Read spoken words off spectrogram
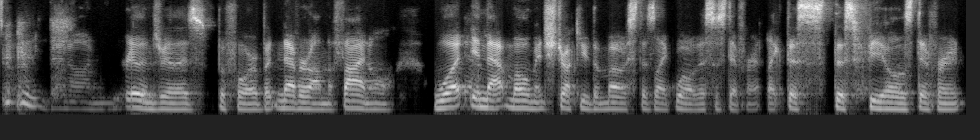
So been on prelims relays before, but never on the final. What Yeah. in that moment struck you the most as like, whoa, this is different. Like this, this feels different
